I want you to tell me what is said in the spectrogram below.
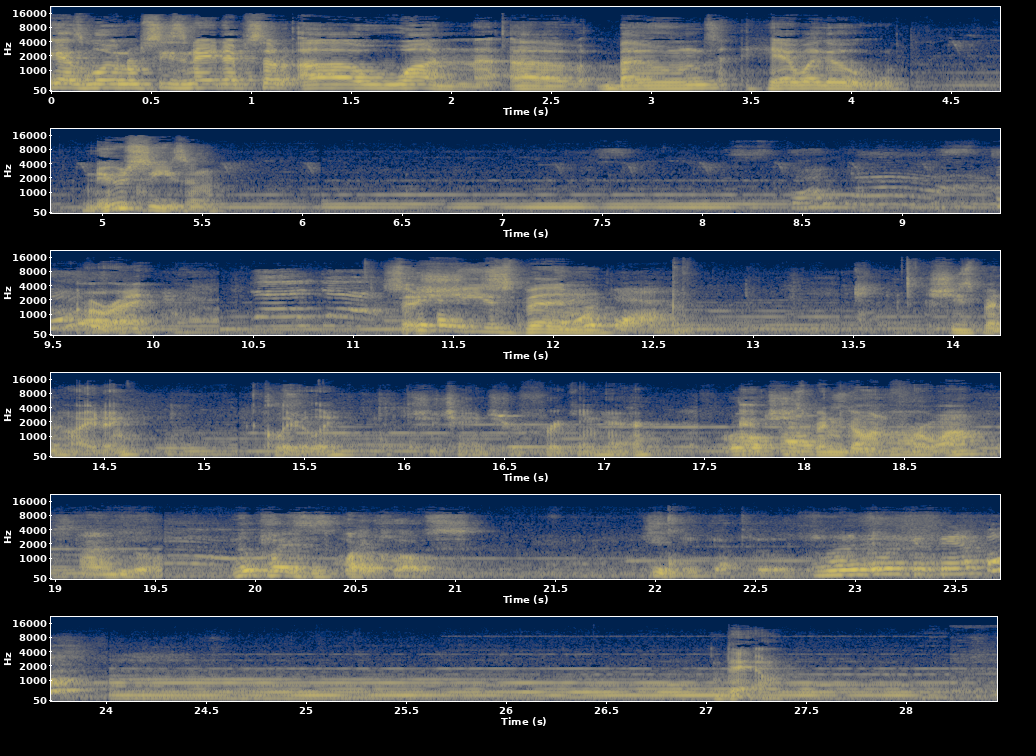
Hey guys, welcome to season 8, episode uh, 1 of Bones. Here we go. New season. Alright. So she's been... She's been hiding. Clearly. She changed her freaking hair. And she's been gone for a while. It's time to go. New place is quite close. Give me that little. You want to go look at Grandpa? Damn.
